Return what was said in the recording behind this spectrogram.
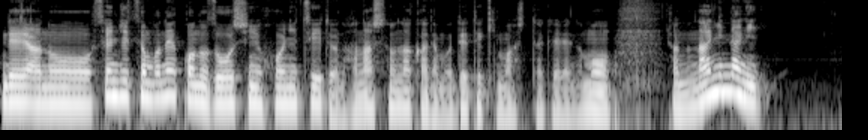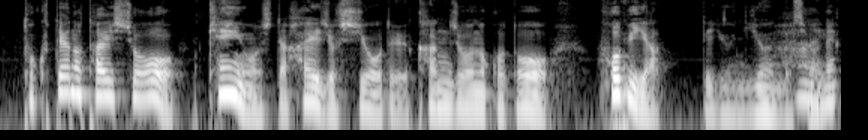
であの先日もねこの増進法についての話の中でも出てきましたけれどもあの何々特定の対象を嫌悪して排除しようという感情のことをフォビアっていうふうに言うんですよね。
